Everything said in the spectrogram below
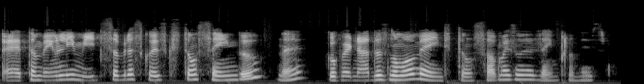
é também um limite sobre as coisas que estão sendo, né? Governadas no momento. Então, só mais um exemplo mesmo.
